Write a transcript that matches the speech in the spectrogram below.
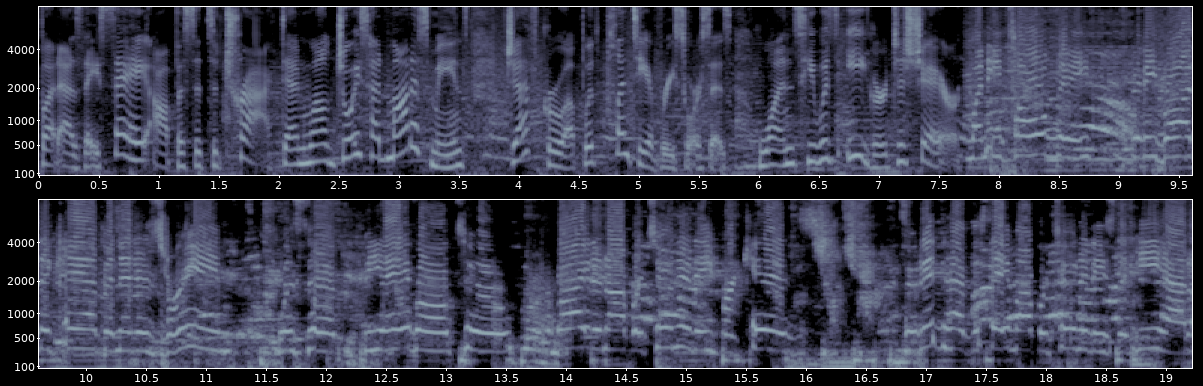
but as they say, opposites attract. And while Joyce had modest means, Jeff grew up with plenty of resources, ones he was eager to share. When he told me that he bought a camp and that his dream was to be able to provide an opportunity for kids who didn't have the same opportunities that he had,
